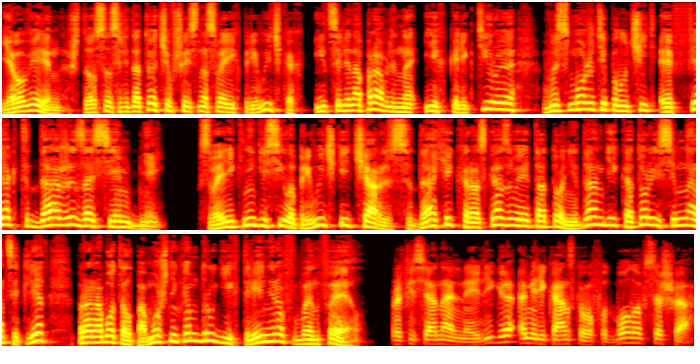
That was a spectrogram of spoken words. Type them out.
Я уверен, что сосредоточившись на своих привычках и целенаправленно их корректируя, вы сможете получить эффект даже за 7 дней. В своей книге «Сила привычки» Чарльз Дахик рассказывает о Тони Данги, который 17 лет проработал помощником других тренеров в НФЛ. Профессиональная лига американского футбола в США.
